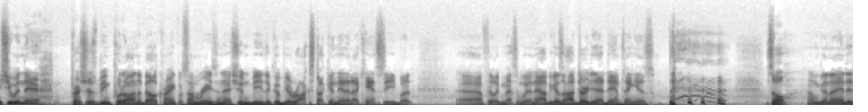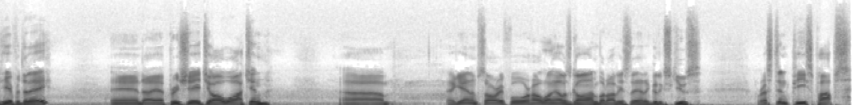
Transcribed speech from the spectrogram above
issue in there, pressure is being put on the bell crank for some reason that shouldn't be. There could be a rock stuck in there that I can't see, but uh, I feel like messing with it now because of how dirty that damn thing is. so, I'm gonna end it here for today. And I appreciate y'all watching. Um, Again, I'm sorry for how long I was gone, but obviously I had a good excuse. Rest in peace, Pops.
